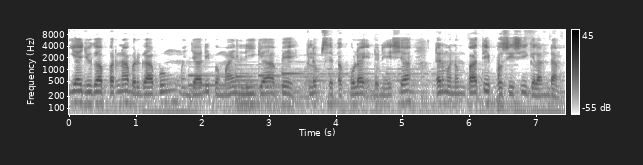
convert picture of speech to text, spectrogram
Ia juga pernah bergabung menjadi pemain Liga B klub sepak bola Indonesia dan menempati posisi gelandang.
